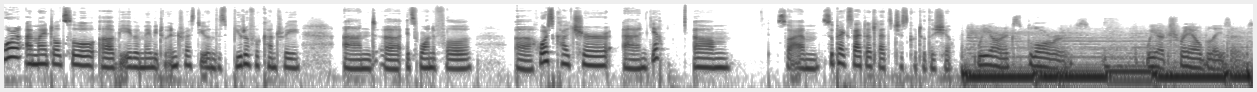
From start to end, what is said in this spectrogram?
or I might also uh, be able maybe to interest you in this beautiful country and uh, its wonderful uh, horse culture. And yeah, um, so I'm super excited. Let's just go to the show. We are explorers. We are trailblazers.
